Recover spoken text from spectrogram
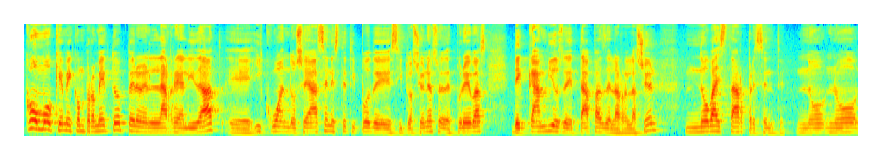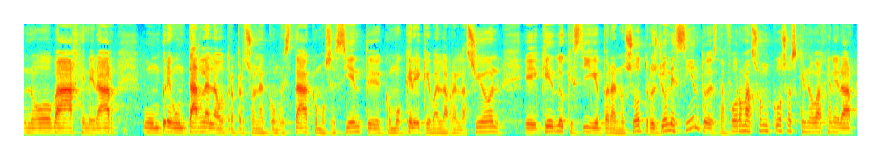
como que me comprometo, pero en la realidad eh, y cuando se hacen este tipo de situaciones o de pruebas, de cambios de etapas de la relación, no va a estar presente, no, no, no va a generar un preguntarle a la otra persona cómo está, cómo se siente, cómo cree que va la relación, eh, qué es lo que sigue para nosotros. Yo me siento de esta forma, son cosas que no va a generar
